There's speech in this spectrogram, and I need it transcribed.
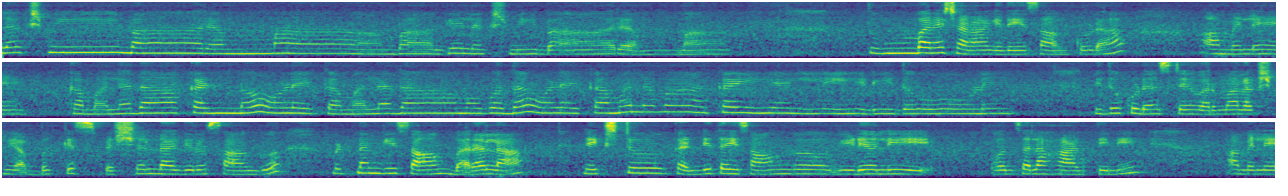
ಲಕ್ಷ್ಮೀ ಬಾರಮ್ಮ, ಭಾಗ್ಯಲಕ್ಷ್ಮಿ ಬಾರಮ್ಮ. ತುಂಬಾ ಚೆನ್ನಾಗಿದೆ ಈ ಸಾಂಗ್ ಕೂಡ. ಆಮೇಲೆ ಕಮಲದ ಕಣ್ಣೋಳೆ, ಕಮಲದ ಮೊಗದವಳೆ ಕಮಲವ ಕೈಯಲ್ಲಿ ಹಿಡಿದೋಳೆ. ಇದು ಕೂಡ ಅಷ್ಟೇ ವರಮಹಾಲಕ್ಷ್ಮಿ ಹಬ್ಬಕ್ಕೆ ಸ್ಪೆಷಲ್ ಆಗಿರೋ ಸಾಂಗು. ಬಟ್ ನನಗೆ ಈ ಸಾಂಗ್ ಬರಲ್ಲ. ನೆಕ್ಸ್ಟು ಖಂಡಿತ ಈ ಸಾಂಗ್ ವಿಡಿಯೋಲಿ ಒಂದು ಸಲ ಹಾಡ್ತೀನಿ. ಆಮೇಲೆ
